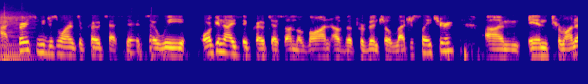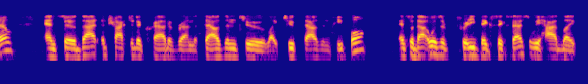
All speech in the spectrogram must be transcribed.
at first we just wanted to protest it. So we organized a protest on the lawn of the provincial legislature um, in Toronto. And so that attracted a crowd of around a thousand to like 2,000 people. And so that was a pretty big success. We had like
